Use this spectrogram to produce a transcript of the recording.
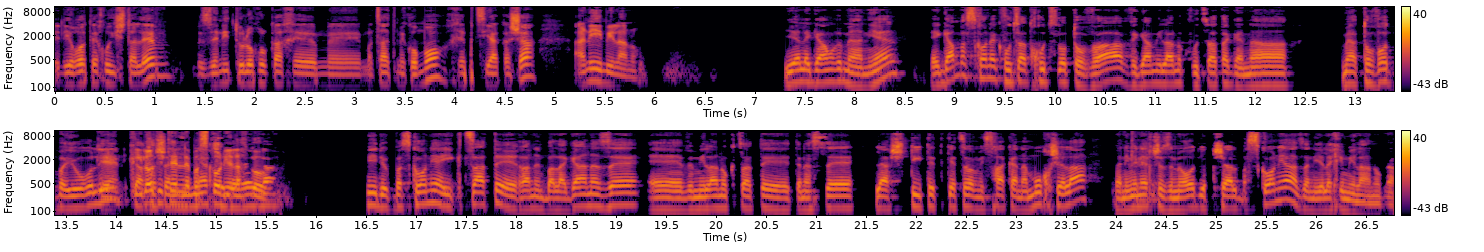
לראות איך הוא ישתלב, בזנית הוא לא כל כך uh, מצא את מקומו, אחרי פציעה קשה. אני עם מילאנו. יהיה לגמרי מעניין. גם בסקוניה קבוצת חוץ לא טובה, וגם מילאנו קבוצת הגנה מהטובות ביורוליג. כן, היא לא תיתן לבסקוניה לחגוג. בדיוק, בסקוניה היא קצת רן אנד בלאגן הזה, אה, ומילאנו קצת אה, תנסה להשתית את קצב המשחק הנמוך שלה, ואני כן. מניח שזה מאוד יקשה על בסקוניה, אז אני אלך עם מילאנו גם.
